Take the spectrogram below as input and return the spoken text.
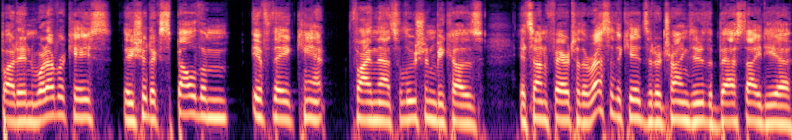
But in whatever case, they should expel them if they can't find that solution because it's unfair to the rest of the kids that are trying to do the best idea,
